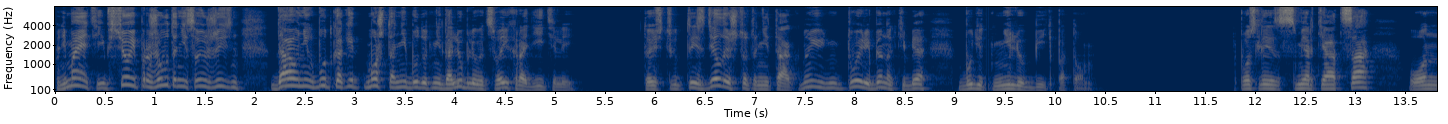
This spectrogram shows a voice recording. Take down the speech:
Понимаете? И все, и проживут они свою жизнь. Да, у них будут какие-то, может, они будут недолюбливать своих родителей. То есть ты сделаешь что-то не так, ну и твой ребенок тебя будет не любить потом. После смерти отца он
